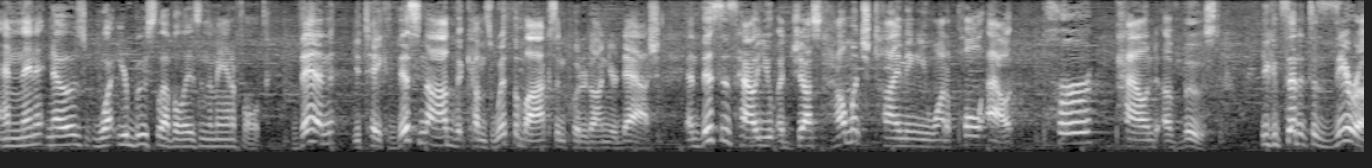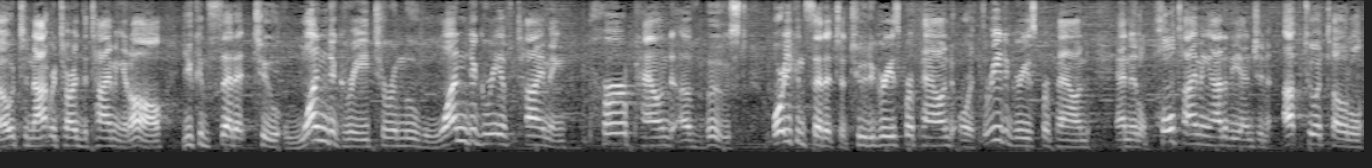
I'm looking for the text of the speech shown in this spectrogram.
and then it knows what your boost level is in the manifold. Then you take this knob that comes with the box and put it on your dash. And this is how you adjust how much timing you want to pull out per pound of boost. You can set it to zero to not retard the timing at all. You can set it to one degree to remove one degree of timing per pound of boost. Or you can set it to two degrees per pound or three degrees per pound, and it'll pull timing out of the engine up to a total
